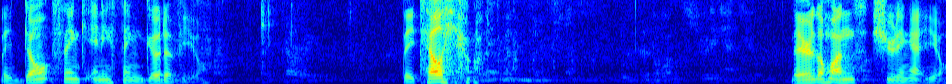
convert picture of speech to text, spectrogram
They don't think anything good of you. They tell you. They're the ones shooting at you.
